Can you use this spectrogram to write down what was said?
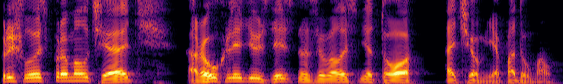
Пришлось промолчать, а рухлядью здесь называлось не то, о чем я подумал.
